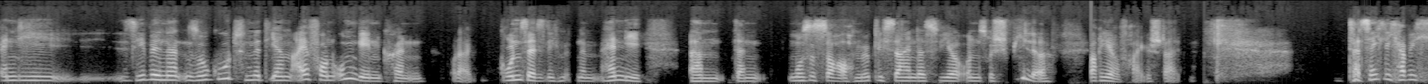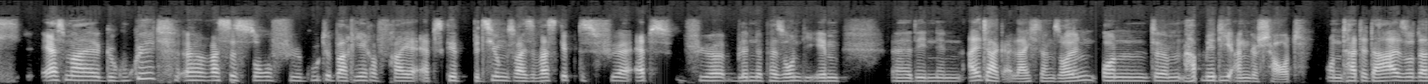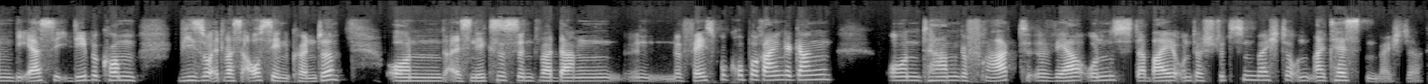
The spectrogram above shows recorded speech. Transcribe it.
wenn die Sehbehinderten so gut mit ihrem iPhone umgehen können oder grundsätzlich mit einem Handy, ähm, dann muss es doch auch möglich sein, dass wir unsere Spiele barrierefrei gestalten. Tatsächlich habe ich erstmal gegoogelt, äh, was es so für gute barrierefreie Apps gibt, beziehungsweise was gibt es für Apps für blinde Personen, die eben äh, denen den Alltag erleichtern sollen und ähm, habe mir die angeschaut und hatte da also dann die erste Idee bekommen, wie so etwas aussehen könnte. Und als nächstes sind wir dann in eine Facebook-Gruppe reingegangen und haben gefragt, äh, wer uns dabei unterstützen möchte und mal testen möchte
